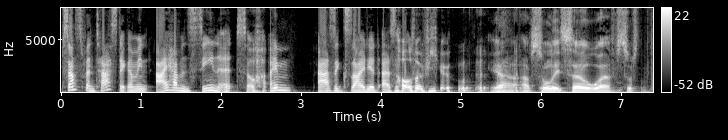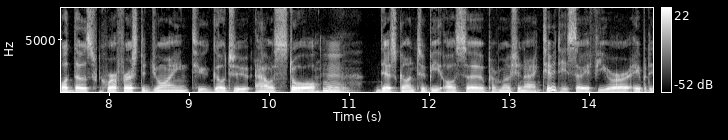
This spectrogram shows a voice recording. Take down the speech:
Sounds fantastic. I mean, I haven't seen it, so I'm as excited as all of you. Yeah, absolutely. So, uh, so for those who are first to join to go to our store, there's going to be also promotional activities. So if you're able to,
